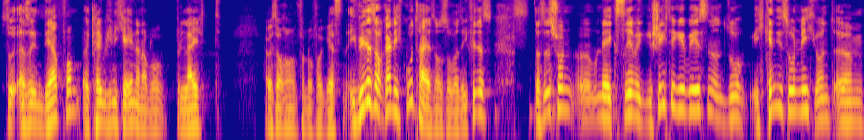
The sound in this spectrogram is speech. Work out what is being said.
So, also in der Form, kann ich mich nicht erinnern, aber vielleicht habe ich es auch einfach nur vergessen. Ich will das auch gar nicht gutheißen oder sowas. Ich finde das, das ist schon äh, eine extreme Geschichte gewesen und so, ich kenne die so nicht und ähm,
